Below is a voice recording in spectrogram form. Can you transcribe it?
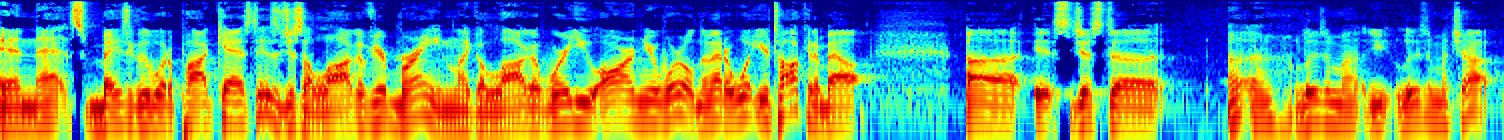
and that's basically what a podcast is just a log of your brain, like a log of where you are in your world, no matter what you're talking about. Uh, it's just uh, uh losing my losing my chop.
